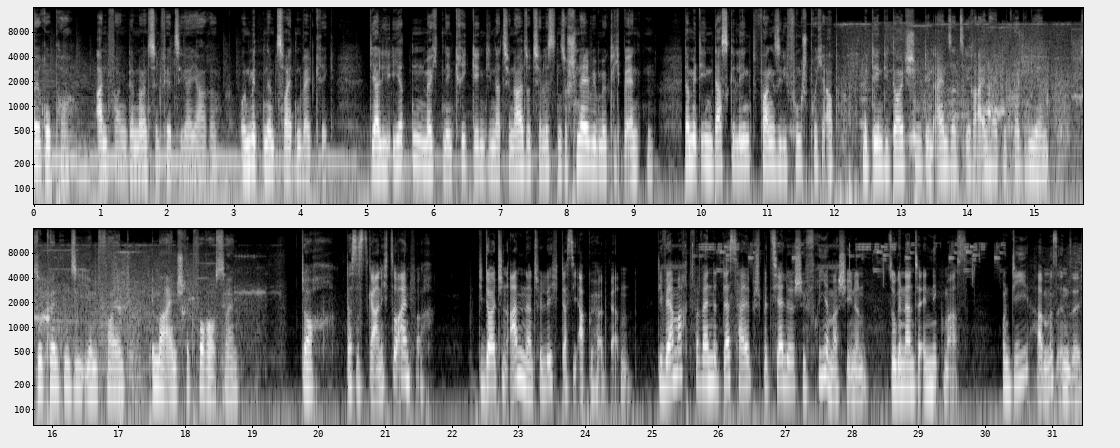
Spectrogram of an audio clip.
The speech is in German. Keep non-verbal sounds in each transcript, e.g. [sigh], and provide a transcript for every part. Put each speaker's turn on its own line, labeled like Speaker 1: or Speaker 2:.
Speaker 1: Europa, Anfang der 1940er Jahre und mitten im Zweiten Weltkrieg. Die Alliierten möchten den Krieg gegen die Nationalsozialisten so schnell wie möglich beenden. Damit ihnen das gelingt, fangen sie die Funksprüche ab, mit denen die Deutschen den Einsatz ihrer Einheiten koordinieren. So könnten sie ihrem Feind immer einen Schritt voraus sein.
Speaker 2: Doch das ist gar nicht so einfach. Die Deutschen ahnen natürlich, dass sie abgehört werden. Die Wehrmacht verwendet deshalb spezielle Chiffriermaschinen, sogenannte Enigmas. Und die haben es in sich.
